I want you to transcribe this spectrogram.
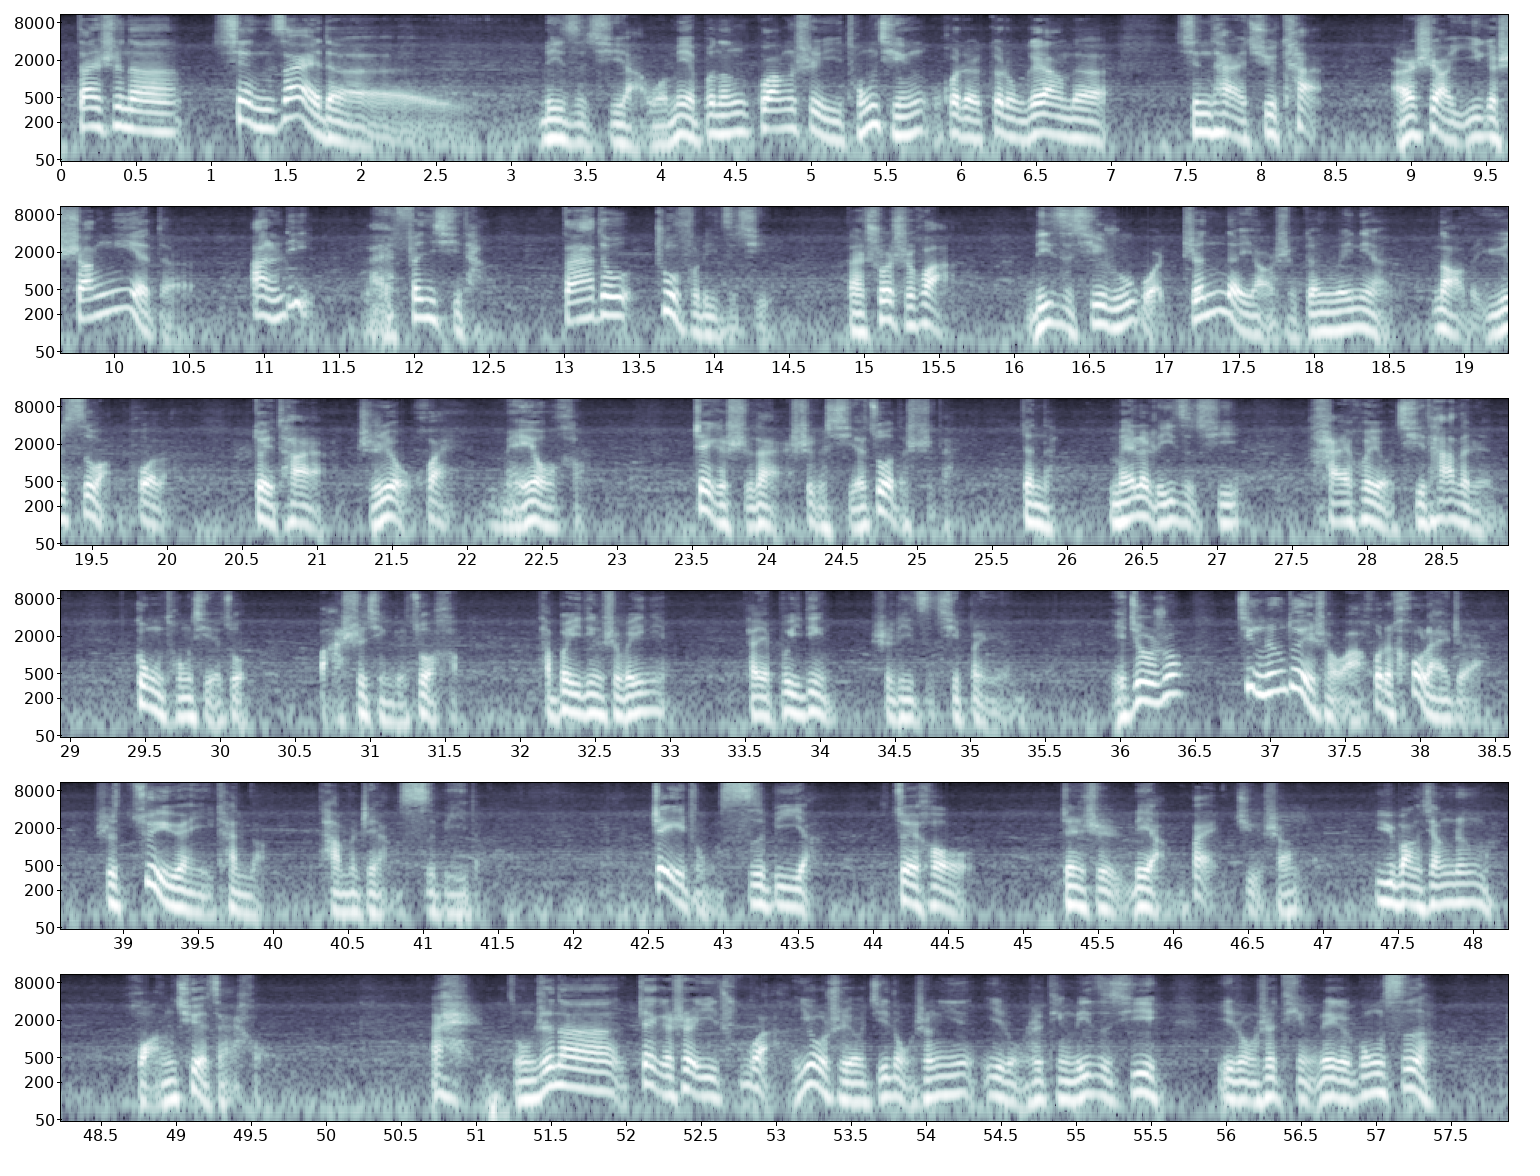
但是呢，现在的李子柒啊，我们也不能光是以同情或者各种各样的心态去看，而是要以一个商业的案例来分析它。大家都祝福李子柒。但说实话，李子柒如果真的要是跟微念闹得鱼死网破了，对他呀只有坏没有好。这个时代是个协作的时代，真的没了李子柒，还会有其他的人共同协作，把事情给做好。他不一定是微念，他也不一定是李子柒本人。也就是说，竞争对手啊或者后来者啊，是最愿意看到他们这样撕逼的。这种撕逼呀，最后。真是两败俱伤，鹬蚌相争嘛，黄雀在后。哎，总之呢，这个事儿一出啊，又是有几种声音，一种是挺李子柒，一种是挺这个公司，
